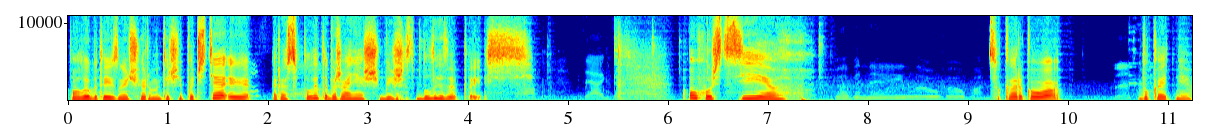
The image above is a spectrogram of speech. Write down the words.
поглибити існуючі романтичні почуття і розпалити бажання ще більше зблизитись. Ох уж ці цукерково букетні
